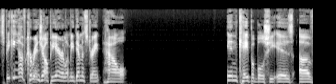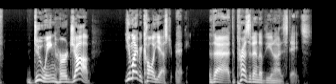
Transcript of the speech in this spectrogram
Speaking of Karine Jean Pierre, let me demonstrate how incapable she is of doing her job. You might recall yesterday that the President of the United States,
